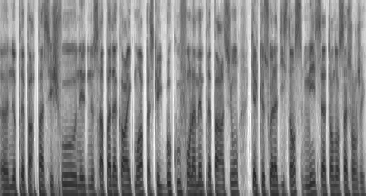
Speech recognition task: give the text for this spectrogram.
euh, ne prépare pas ses chevaux, ne sera pas d'accord avec moi, parce que beaucoup font la même préparation, quelle que soit la distance, mais ça a tendance à changer.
